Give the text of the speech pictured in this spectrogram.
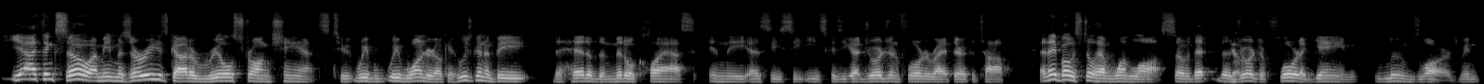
Yeah, I think so. I mean, Missouri's got a real strong chance to. We've we've wondered, okay, who's going to be the head of the middle class in the SEC East? Because you got Georgia and Florida right there at the top, and they both still have one loss. So that the Yep. Georgia Florida game looms large. I mean,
